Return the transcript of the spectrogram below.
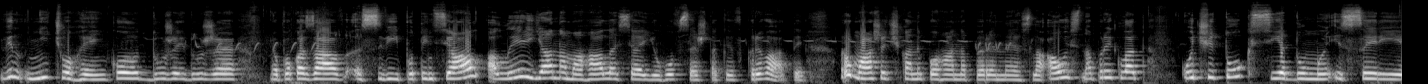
Він нічогенько дуже і дуже показав свій потенціал, але я намагалася його все ж таки вкривати. Ромашечка непогано перенесла. А ось, наприклад, очіток сєдум із серії,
